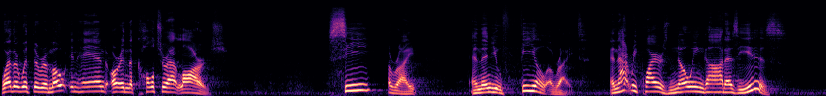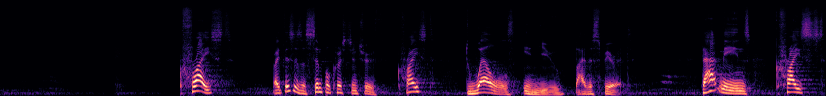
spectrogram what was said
whether with the remote in hand or in the culture at large. See aright, and then you feel aright. And that requires knowing God as He is. Christ Right? This is a simple Christian truth. Christ dwells in you by the Spirit. That means Christ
